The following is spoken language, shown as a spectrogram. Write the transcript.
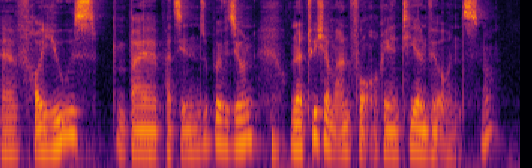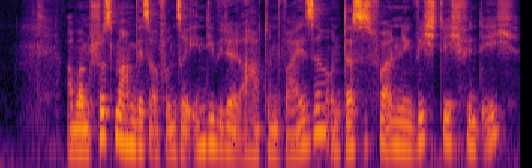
äh, Frau Hughes bei Patientensupervision und natürlich am Anfang orientieren wir uns. Ne? Aber am Schluss machen wir es auf unsere individuelle Art und Weise und das ist vor allen Dingen wichtig, finde ich,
